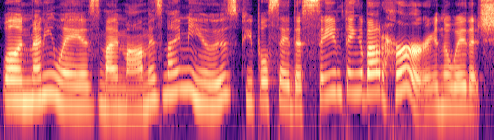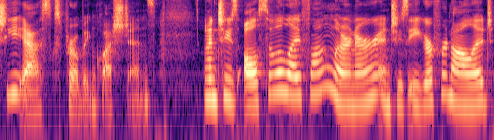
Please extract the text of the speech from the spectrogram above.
Well, in many ways, my mom is my muse. People say the same thing about her in the way that she asks probing questions. And she's also a lifelong learner and she's eager for knowledge,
